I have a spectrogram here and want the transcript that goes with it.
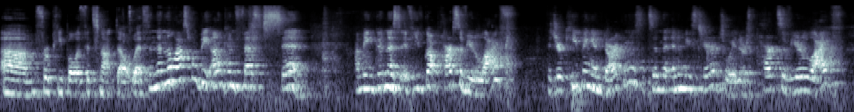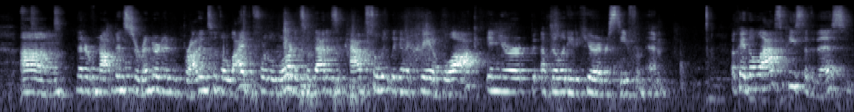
um, for people if it's not dealt with. And then the last one would be unconfessed sin. I mean, goodness, if you've got parts of your life that you're keeping in darkness, it's in the enemy's territory. There's parts of your life um, that have not been surrendered and brought into the light before the Lord. And so that is absolutely going to create a block in your ability to hear and receive from Him. Okay, the last piece of this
